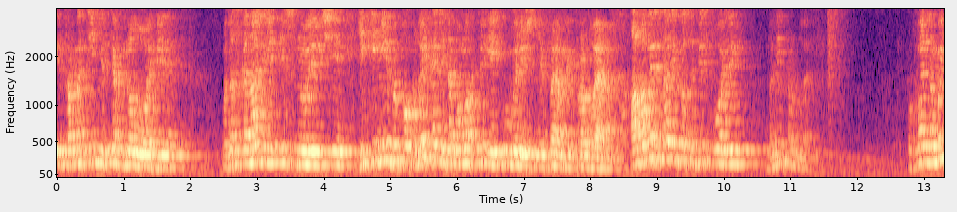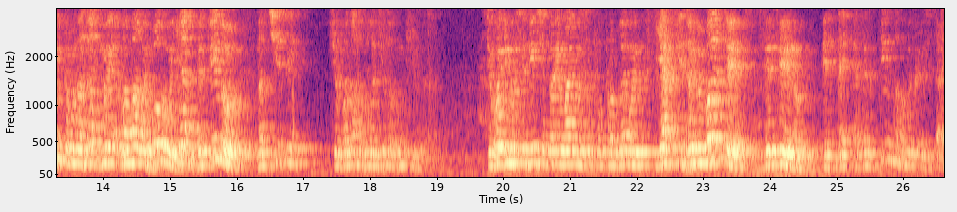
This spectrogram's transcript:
інформаційні технології, удосконалює існуючі, які ніби покликані допомогти їй у вирішенні певних проблем, а вони самі по собі створюють нові проблеми. Буквально мить тому назад ми ламали голову, як дитину навчити, щоб вона володіла комп'ютером. Сьогодні ми все більше переймаємося проблемою, як ізолювати дитину від неефективного використання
